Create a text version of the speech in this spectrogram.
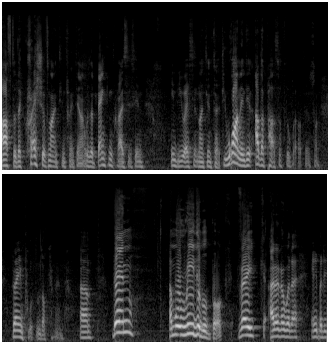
after the crash of 1929. There was a banking crisis in, in the US in 1931 and in other parts of the world and so on. Very important document. Um, then a more readable book, very, I don't know whether anybody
